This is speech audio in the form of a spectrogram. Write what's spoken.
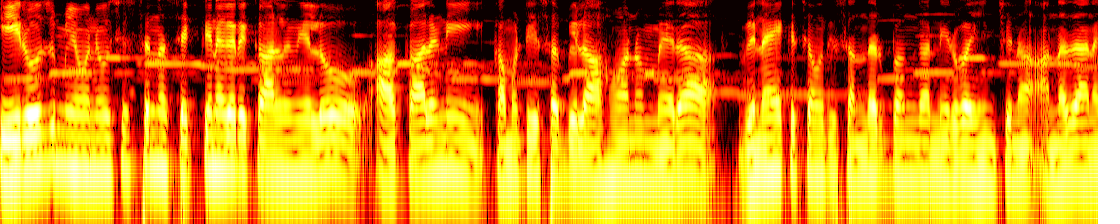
ఈరోజు మేము నివసిస్తున్న శక్తినగరి కాలనీలో ఆ కాలనీ కమిటీ సభ్యుల ఆహ్వానం మేర వినాయక చవితి సందర్భంగా నిర్వహించిన అన్నదాన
